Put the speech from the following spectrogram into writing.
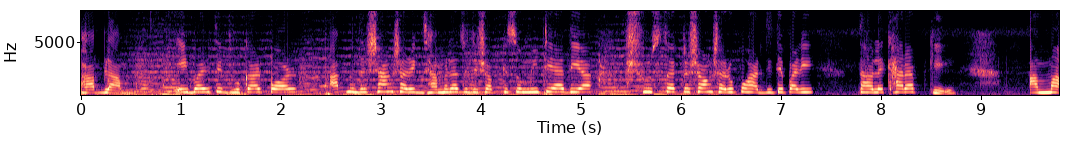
ভাবলাম, এই বাড়িতে ঢুকার পর আপনাদের সাংসারিক ঝামেলা যদি সব কিছু মিটিয়ে দিয়া সুস্থ একটা সংসার উপহার দিতে পারি, তাহলে খারাপ কি? আম্মা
